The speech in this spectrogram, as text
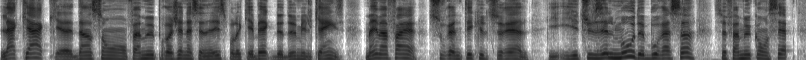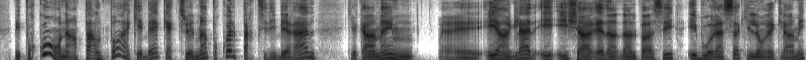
La CAQ, euh, dans son fameux projet nationaliste pour le Québec de 2015, même affaire, souveraineté culturelle. Il, utilisait le mot de Bourassa, ce fameux concept. Mais pourquoi on n'en parle pas à Québec actuellement? Pourquoi le Parti libéral, qui a quand même euh, et Anglade et, et dans, le passé, et Bourassa qui l'ont réclamé,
